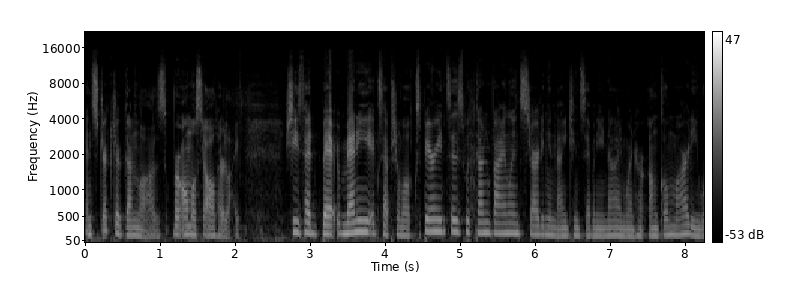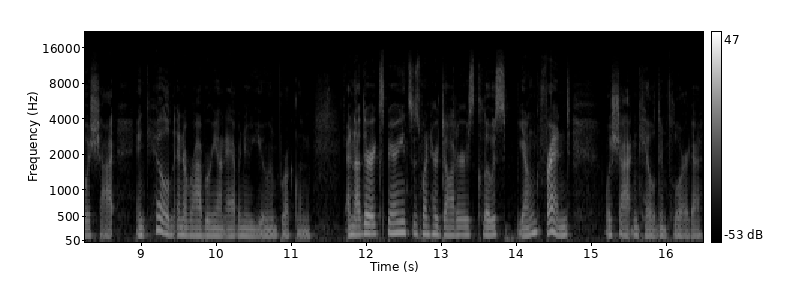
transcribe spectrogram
and stricter gun laws for almost all her life. She's had be- many exceptional experiences with gun violence, starting in 1979 when her uncle Marty was shot and killed in a robbery on Avenue U in Brooklyn. Another experience was when her daughter's close young friend was shot and killed in Florida.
